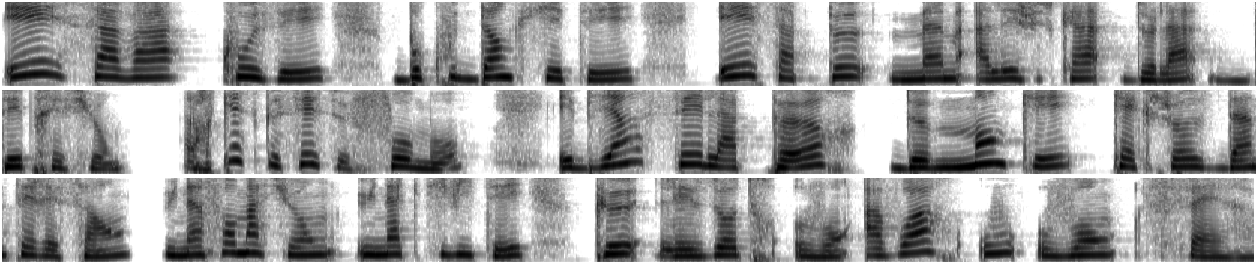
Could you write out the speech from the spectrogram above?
Et ça va causer beaucoup d'anxiété et ça peut même aller jusqu'à de la dépression. Alors qu'est-ce que c'est ce faux mot? Eh bien, c'est la peur de manquer quelque chose d'intéressant, une information, une activité que les autres vont avoir ou vont faire.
